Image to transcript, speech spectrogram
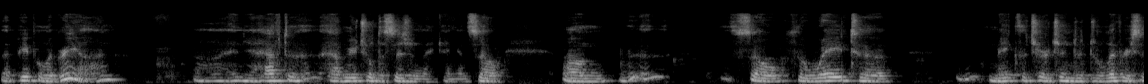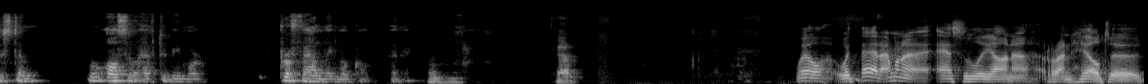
that people agree on, uh, and you have to have mutual decision making. And so, um, so the way to make the church into a delivery system will also have to be more profoundly local, I think. Mm-hmm. Yeah. Well, with that, I'm going to ask Liliana Rangel to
